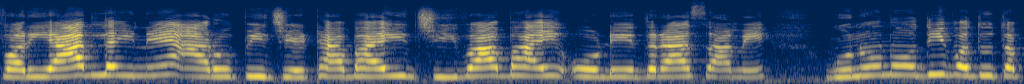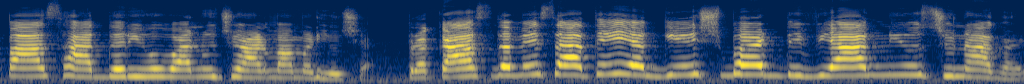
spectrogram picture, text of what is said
ફરિયાદ લઈને આરોપી જેઠાભાઈ જીવાભાઈ ઓડેદરા સામે ગુનો નોંધી વધુ તપાસ હાથ ધરી હોવાનું જાણવા મળ્યું છે. પ્રકાશ દવે સાથે યજ્ઞેશ ભટ્ટ દિવ્યાંગ ન્યૂઝ જુનાગઢ.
